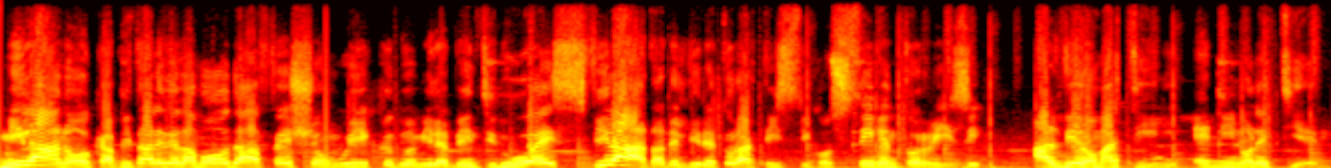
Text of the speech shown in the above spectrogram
Milano, capitale della moda Fashion Week 2022, sfilata del direttore artistico Steven Torrisi, Alviero Martini e Nino Lettieri.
